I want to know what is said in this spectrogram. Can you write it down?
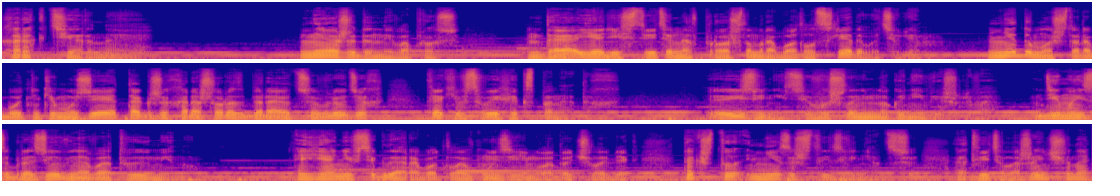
характерное. Неожиданный вопрос. Да, я действительно в прошлом работал следователем. Не думал, что работники музея так же хорошо разбираются в людях, как и в своих экспонатах. Извините, вышло немного невежливо. Дима изобразил виноватую мину. «Я не всегда работала в музее, молодой человек, так что не за что извиняться», ответила женщина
